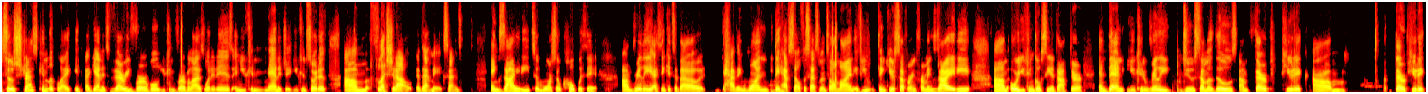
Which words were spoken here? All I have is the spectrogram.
So stress can look like it again, it's very verbal. You can verbalize what it is and you can manage it. You can sort of um, flesh it out, if that makes sense. Anxiety to more so cope with it. Um, really, I think it's about having one they have self-assessments online if you think you're suffering from anxiety um, or you can go see a doctor and then you can really do some of those um, therapeutic um, therapeutic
